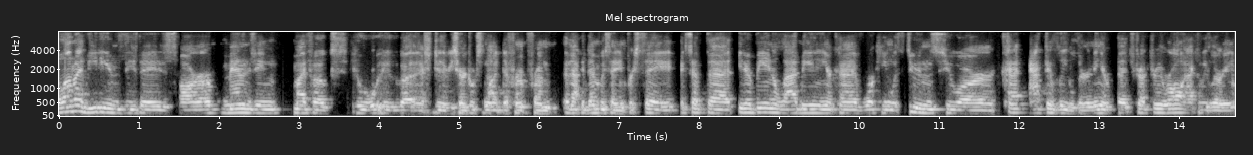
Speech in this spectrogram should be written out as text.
a lot of my mediums these days are managing my folks who, who uh, actually do the research, which is not different from an academic setting per se, except that you know, being a lab meeting, you're kind of working with students who are kind of actively learning or trajectory. We're all actively learning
